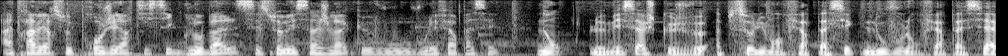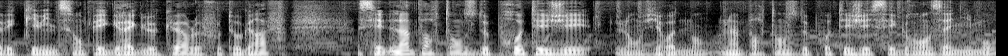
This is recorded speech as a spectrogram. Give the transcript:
À travers ce projet artistique global, c'est ce message-là que vous voulez faire passer? Non, le message que je veux absolument faire passer, que nous voulons faire passer avec Kevin Sampé et Greg Lecoeur, le photographe, c'est l'importance de protéger l'environnement, l'importance de protéger ces grands animaux,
